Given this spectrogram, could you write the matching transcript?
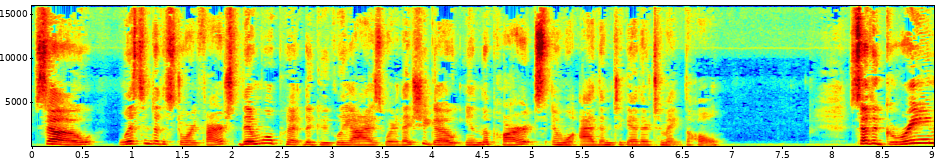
So listen to the story first, then we'll put the googly eyes where they should go in the parts and we'll add them together to make the whole. So the green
